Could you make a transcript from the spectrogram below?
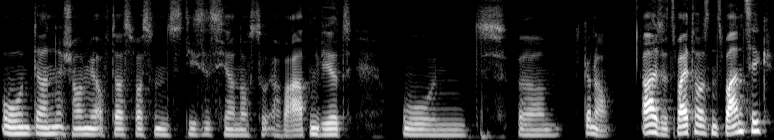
und dann schauen wir auf das, was uns dieses Jahr noch so erwarten wird. Und ähm, genau, also 2020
